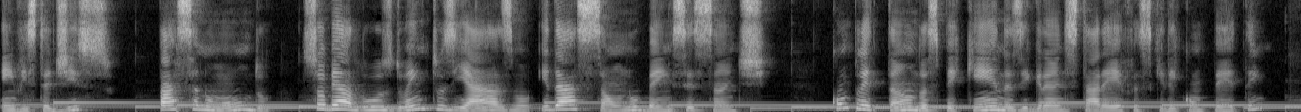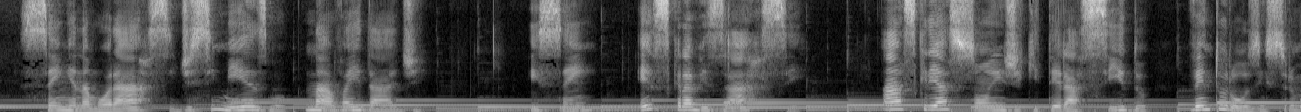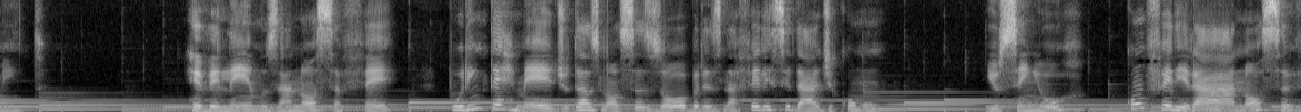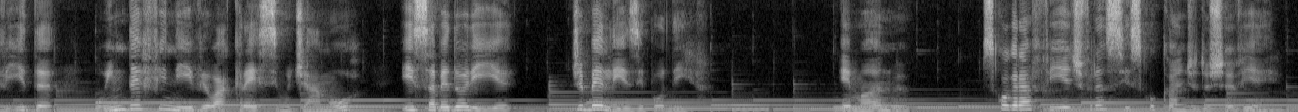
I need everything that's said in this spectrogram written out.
Em vista disso, passa no mundo sob a luz do entusiasmo e da ação no bem incessante, completando as pequenas e grandes tarefas que lhe competem sem enamorar-se de si mesmo na vaidade e sem escravizar-se às criações de que terá sido venturoso instrumento. Revelemos a nossa fé por intermédio das nossas obras na felicidade comum, e o Senhor conferirá à nossa vida o indefinível acréscimo de amor e sabedoria, de beleza e poder. Emmanuel, psicografia de Francisco Cândido Xavier.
